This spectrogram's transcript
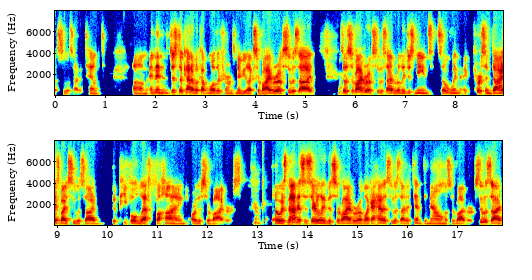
a suicide attempt. Um, and then just a kind of a couple other terms, maybe like survivor of suicide. So survivor of suicide really just means so when a person dies by suicide, the people left behind are the survivors. Okay. So it's not necessarily the survivor of like I had a suicide attempt and now I'm a survivor of suicide.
